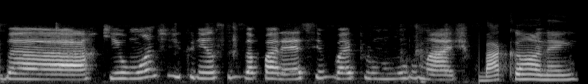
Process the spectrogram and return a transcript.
da que um monte de crianças desaparece e vai para o mundo mágico. Bacana, hein?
